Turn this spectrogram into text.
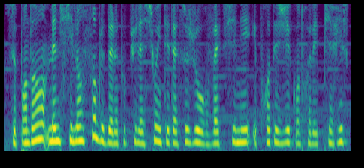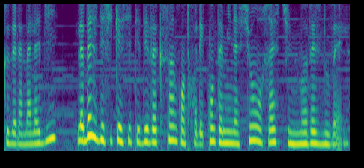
Cependant, même si l'ensemble de la population était à ce jour vaccinée et protégée contre les pires risques de la maladie, la baisse d'efficacité des vaccins contre les contaminations reste une mauvaise nouvelle.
